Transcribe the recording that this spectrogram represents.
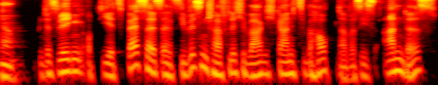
Ja. Und deswegen, ob die jetzt besser ist als die wissenschaftliche, wage ich gar nicht zu behaupten, aber sie ist anders.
